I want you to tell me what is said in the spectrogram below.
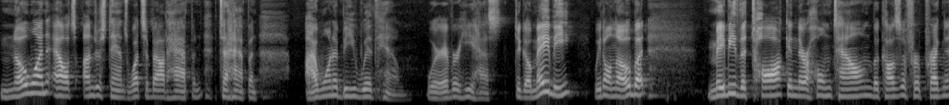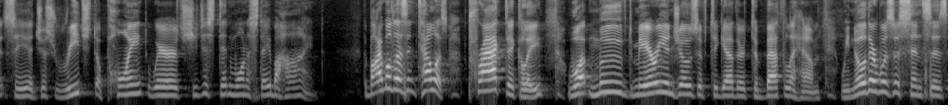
No one else understands what's about happen, to happen. I want to be with him wherever he has to go. Maybe, we don't know, but maybe the talk in their hometown because of her pregnancy had just reached a point where she just didn't want to stay behind. The Bible doesn't tell us practically what moved Mary and Joseph together to Bethlehem. We know there was a census,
